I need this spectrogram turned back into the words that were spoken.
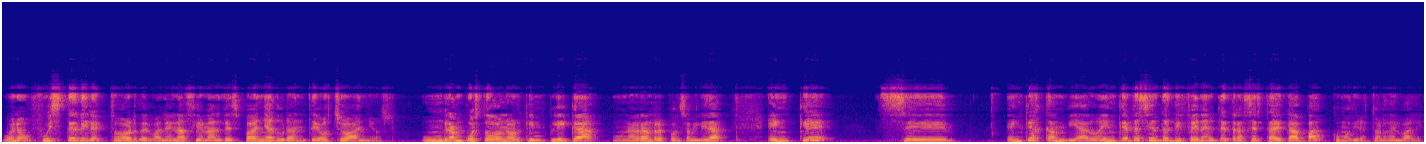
Bueno, fuiste director del Ballet Nacional de España durante ocho años. Un gran puesto de honor que implica una gran responsabilidad. ¿En qué se ¿En qué has cambiado? ¿En qué te sientes diferente tras esta etapa como director del ballet?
